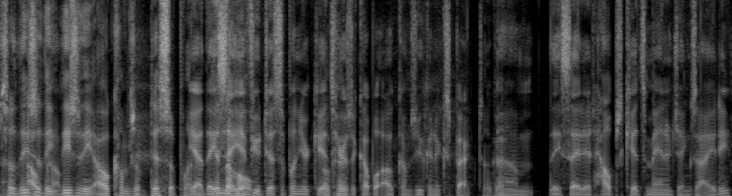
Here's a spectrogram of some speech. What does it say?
So um, these are the outcomes. these are the outcomes of discipline. Yeah, they say the if you discipline your kids, Okay. here's a couple outcomes you can expect. Okay. Um, they said it helps kids manage anxiety,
